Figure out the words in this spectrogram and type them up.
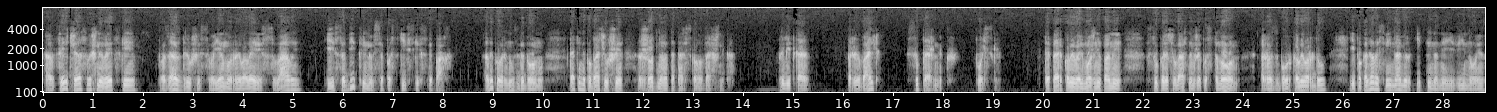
А в цей час Вишневецький, позаздривши своєму ривалеві слави, і собі кинувся по скіфських степах, але повернувся додому, так і не побачивши жодного татарського вершника. Примітка Риваль суперник польське. Тепер, коли вельможні пани, всупереч власним же постановам, розбуркали Орду і показали свій намір іти на неї війною,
